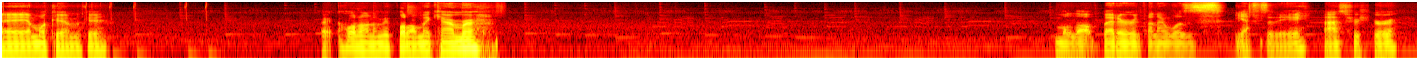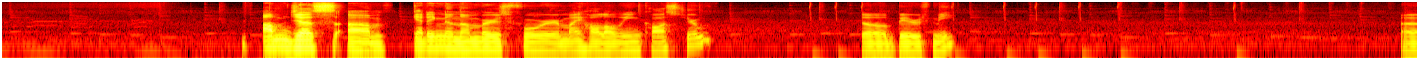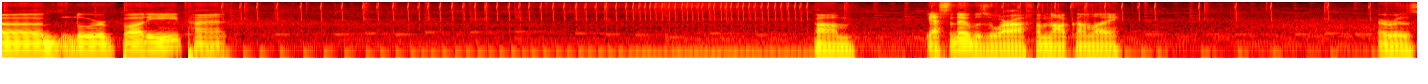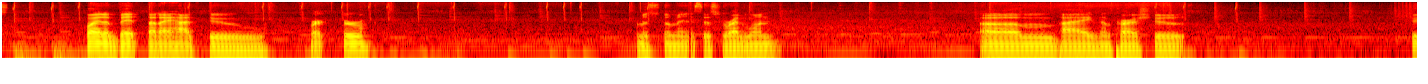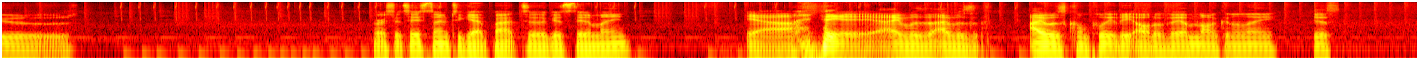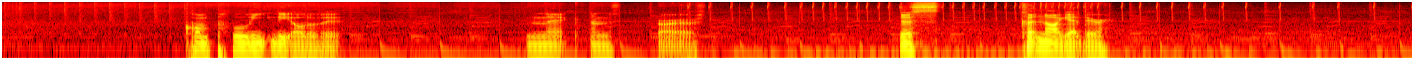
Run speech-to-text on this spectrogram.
Hey, I'm okay, I'm okay. Alright, hold on, let me put on my camera. I'm a lot better than I was yesterday, that's for sure. I'm just um getting the numbers for my Halloween costume. So bear with me. Body, pant. Um, yesterday was rough, I'm not gonna lie. There was quite a bit that I had to work through. I'm assuming it's this red one. Um, bags and parachute. Shoes. First, it takes time to get back to a good state of mind. Yeah, yeah, I was, I was, I was completely out of it. I'm not gonna lie, just completely out of it. Neck and scarf. Just could not get there.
